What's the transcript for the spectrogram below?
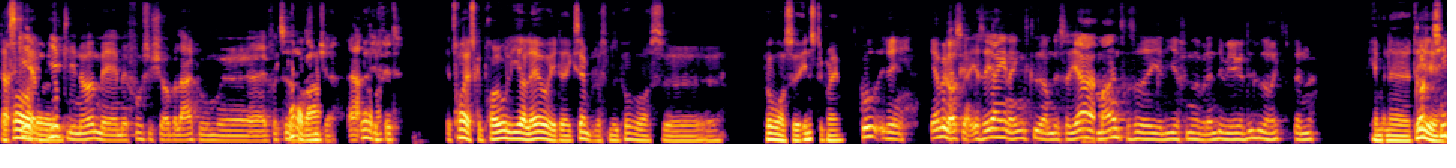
Der Jeg sker tror, øh, virkelig noget med, med Photoshop og Lightroom øh, for tiden, der bare. synes jeg. Ja, Det er det der er fedt. Jeg tror, jeg skal prøve lige at lave et uh, eksempel og smide på vores, øh, på vores øh, Instagram. God idé. Jeg vil også gerne. Altså, jeg aner ingen skid om det, så jeg er meget interesseret i at lige at finde ud af, hvordan det virker. Det lyder rigtig spændende. Jamen, øh, det, Godt tip.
